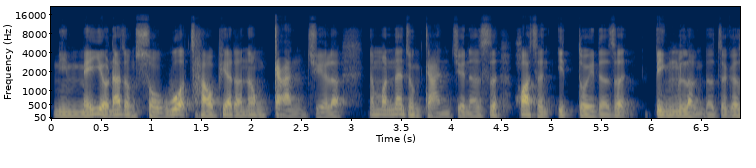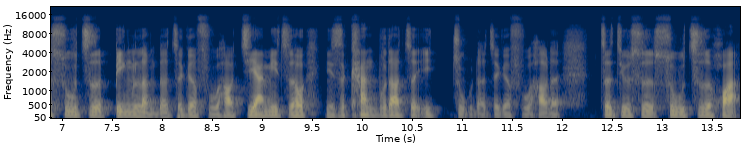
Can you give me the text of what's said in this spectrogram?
你没有那种手握钞票的那种感觉了。那么那种感觉呢，是化成一堆的这冰冷的这个数字、冰冷的这个符号加密之后，你是看不到这一组的这个符号的。这就是数字化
